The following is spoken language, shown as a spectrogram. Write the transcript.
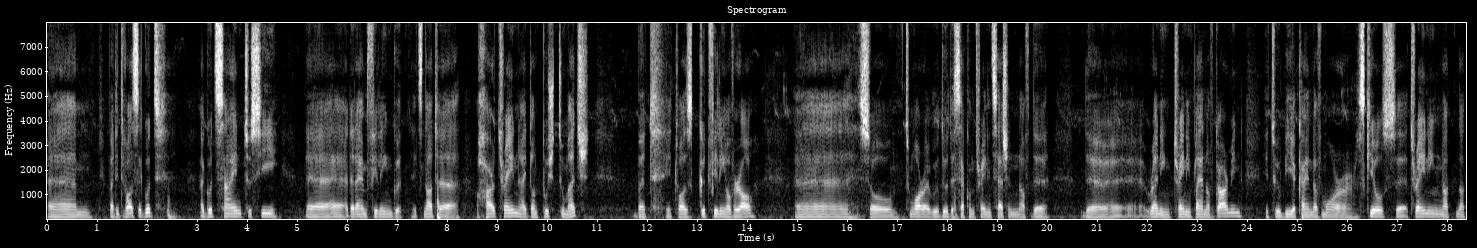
Um, but it was a good, a good sign to see uh, that I am feeling good. It's not a, a hard train, I don't push too much, but it was good feeling overall. Uh, so tomorrow I will do the second training session of the the running training plan of Garmin. It will be a kind of more skills uh, training, not not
